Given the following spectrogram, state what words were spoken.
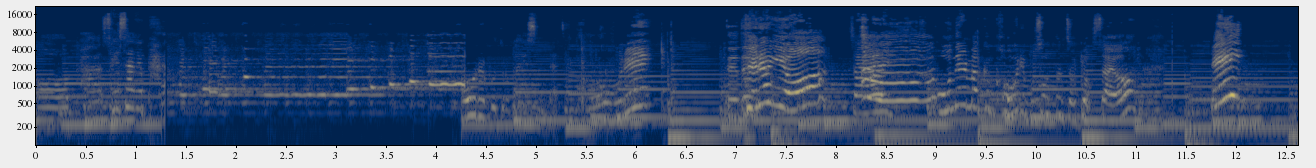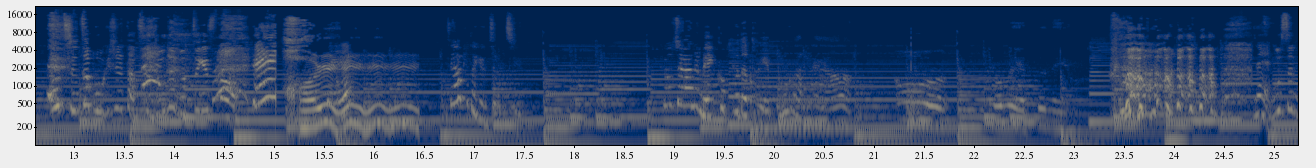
어, 바- 세상의 바람, 거울을 보도록 하겠습니다. 자, 거울을, 대령이요! 자, 오늘만큼 거울이 무서웠던 적이 없어요. 어, 진짜 보기 싫다. 지금 눈을 못 뜨겠어. 헐. 생각보다 괜찮지? 평소에 하는 메이크업보다 더 예쁜 것 같아요. 어, 너무 예쁘네요. 네. 옷은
